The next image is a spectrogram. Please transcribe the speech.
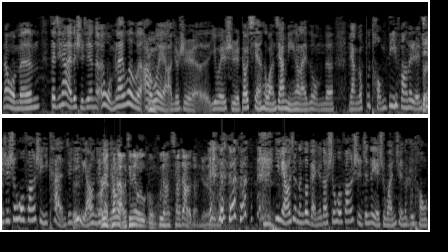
那我们在接下来的时间呢，哎，我们来问问二位啊，就是呃一位是高倩和王佳明啊，来自我们的两个不同地方的人，其实生活方式一看就一聊你就而且感觉到他们两个今天有种互相掐架的感觉，是吧？一聊就能够感觉到生活方式真的也是完全的不同，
